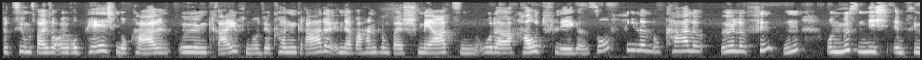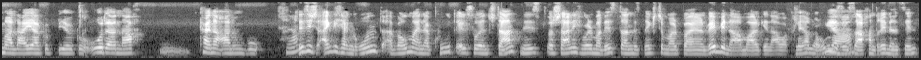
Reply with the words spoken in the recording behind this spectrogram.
beziehungsweise europäisch lokalen Ölen greifen. Und wir können gerade in der Behandlung bei Schmerzen oder Hautpflege so viele lokale Öle finden und müssen nicht ins Himalaya-Gebirge oder nach keine Ahnung wo. Ja? Das ist eigentlich ein Grund, warum ein Akutel so entstanden ist. Wahrscheinlich wollen wir das dann das nächste Mal bei einem Webinar mal genau erklären, warum ja. diese Sachen drinnen sind.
